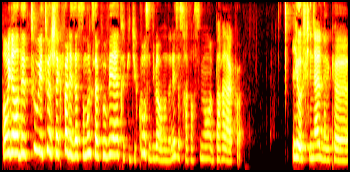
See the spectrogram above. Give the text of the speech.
On regardait tout et tout à chaque fois les ascendants que ça pouvait être. Et puis du coup, on s'est dit, bah, à un moment donné, ça sera forcément par là, quoi. Et au final, donc, euh,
